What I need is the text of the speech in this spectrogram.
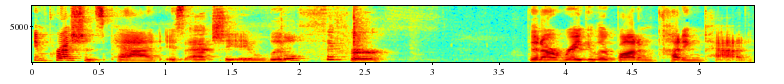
impressions pad is actually a little thicker than our regular bottom cutting pad.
